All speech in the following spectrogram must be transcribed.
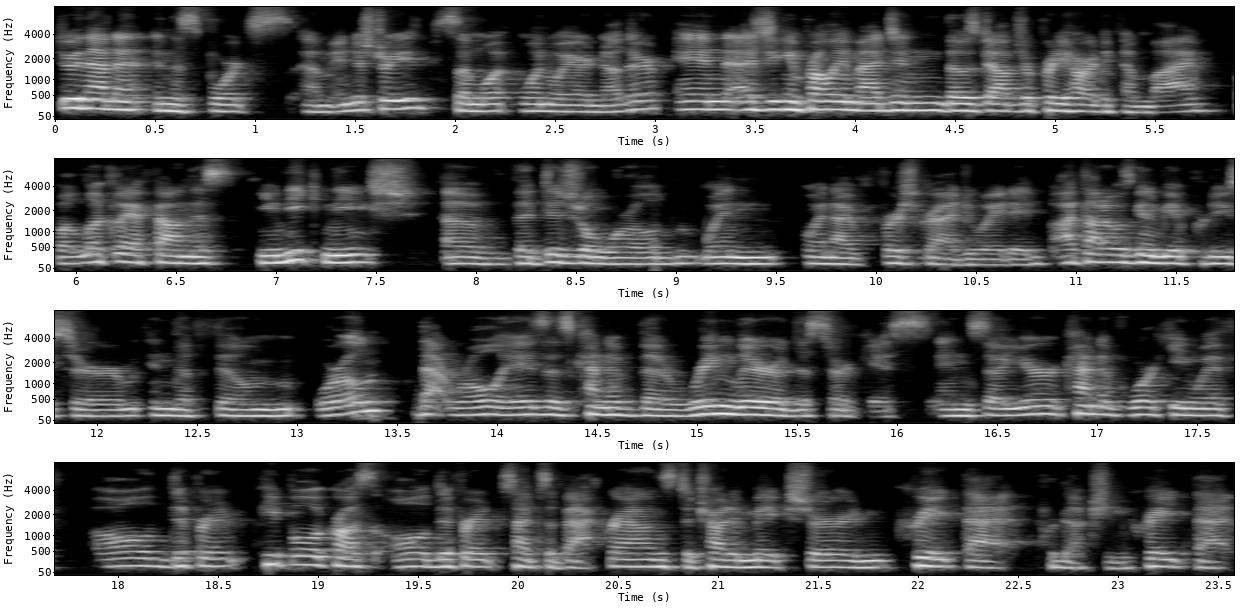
doing that in, the sports um, industry, somewhat one way or another. And as you can probably imagine, those jobs are pretty hard to come by. But luckily, I found this unique niche of the digital world when when I first graduated. I thought I was going to be a producer in the film world. That role is as kind of the ringleader of the circus, and so you're kind of working with all different people across all different types of backgrounds to try to make sure and create that production, create that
